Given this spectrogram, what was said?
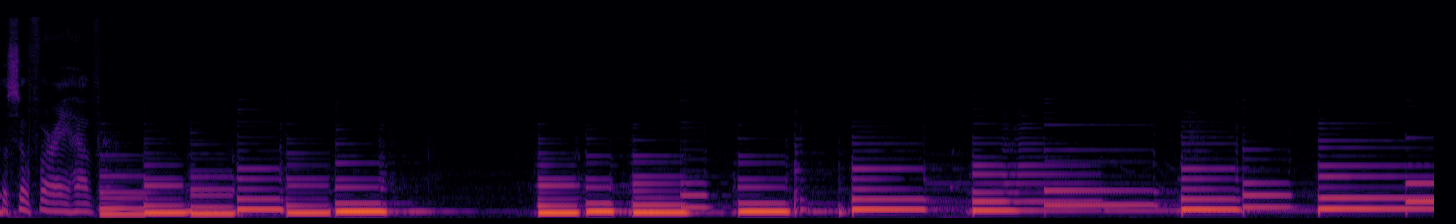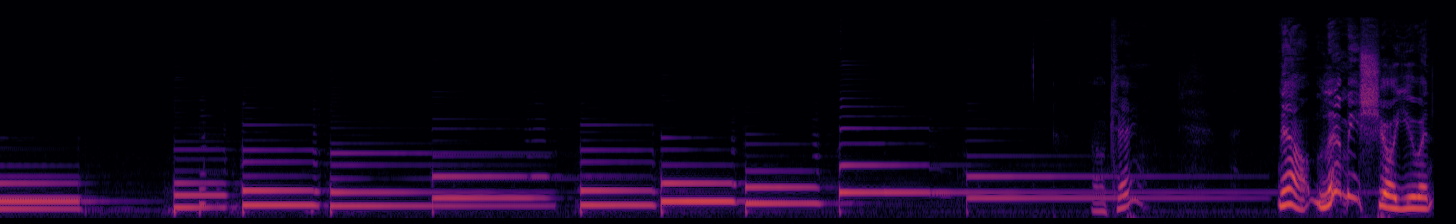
So, so far I have. Okay? Now, let me show you an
